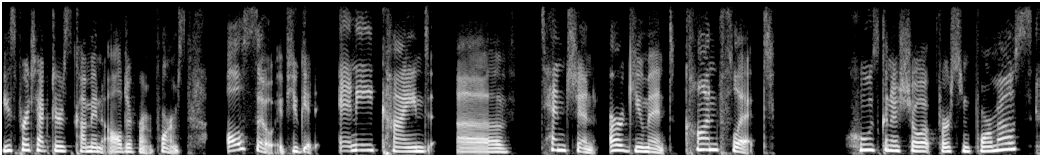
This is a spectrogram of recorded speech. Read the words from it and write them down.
These protectors come in all different forms. Also, if you get any kind of tension, argument, conflict, who's going to show up first and foremost?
